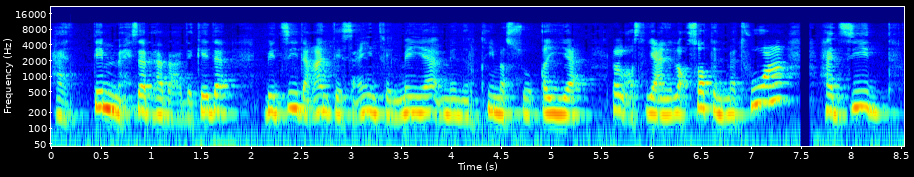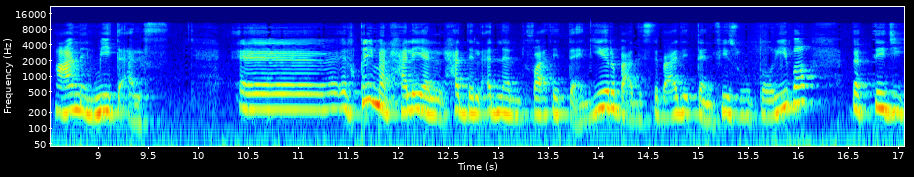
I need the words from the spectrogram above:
هتم حسابها بعد كده بتزيد عن 90% من القيمة السوقية للأصل يعني الأقساط المدفوعة هتزيد عن المئة ألف. آه القيمة الحالية للحد الأدنى لدفعات التأجير بعد استبعاد التنفيذ والضريبة ببتدي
